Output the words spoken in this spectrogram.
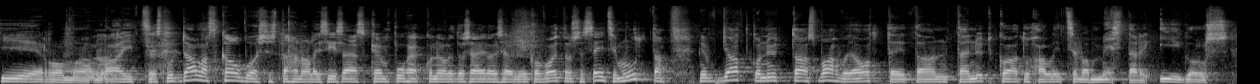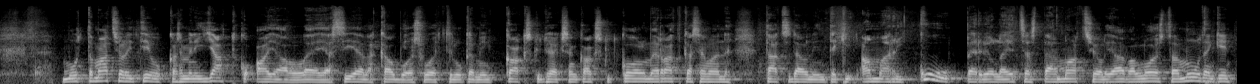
hieromalaitteista. Mutta Dallas Cowboysistahan oli siis äsken puhe, kun ne oli tosiaan edellisen viikon voitossa Saintsi, mutta ne jatko nyt taas vahvoja otteitaan, tai nyt kaatu hallitseva mestari Eagles. Mutta matsi oli tiukka, se meni jatkoajalle ja siellä Cowboys voitti lukemin 29-23. Ratkaisevan touchdownin teki Amari Cooper, jolla itse asiassa tämä matsi oli aivan loistava muutenkin.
